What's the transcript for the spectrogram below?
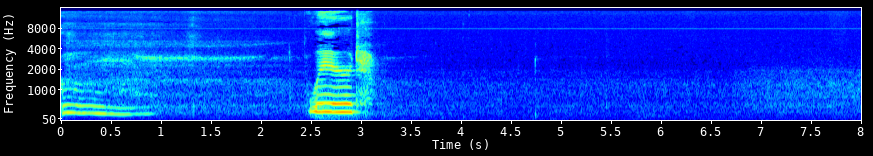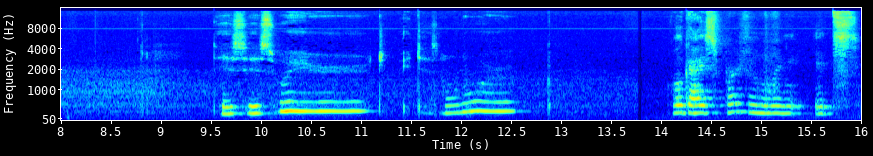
Weird. This is weird. It doesn't want to work. Well, guys, personally, it's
